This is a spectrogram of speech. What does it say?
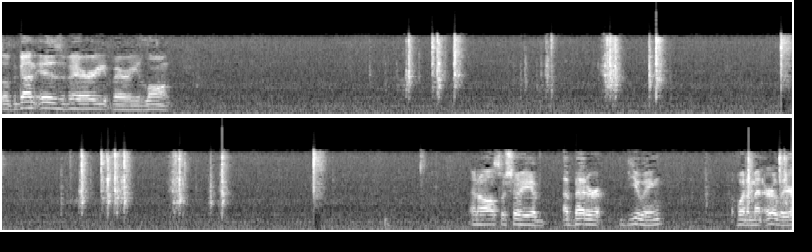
So the gun is very, very long. And I'll also show you a, a better viewing of what I meant earlier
